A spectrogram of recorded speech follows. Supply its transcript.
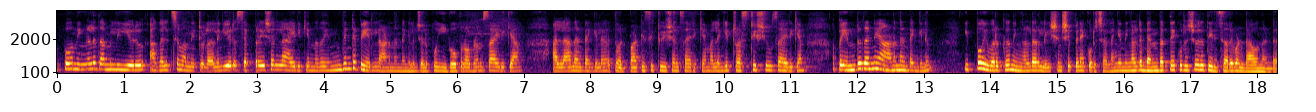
അപ്പോൾ നിങ്ങൾ തമ്മിൽ ഈ ഒരു അകൽച്ച വന്നിട്ടുള്ള അല്ലെങ്കിൽ ഈ ഒരു സെപ്പറേഷനിലായിരിക്കുന്നത് എന്തിന്റെ പേരിലാണെന്നുണ്ടെങ്കിലും ചിലപ്പോൾ ഈഗോ പ്രോബ്ലംസ് ആയിരിക്കാം. അല്ലാന്നുണ്ടെങ്കിൽ തേർഡ് പാർട്ടി സിറ്റുവേഷൻസ് ആയിരിക്കാം. അല്ലെങ്കിൽ ട്രസ്റ്റ് ഇഷ്യൂസ് ആയിരിക്കാം. അപ്പോൾ എന്ത് തന്നെയാണെന്നുണ്ടെങ്കിലും ഇപ്പോൾ ഇവർക്ക് നിങ്ങളുടെ റിലേഷൻഷിപ്പിനെ കുറിച്ച് അല്ലെങ്കിൽ നിങ്ങളുടെ ബന്ധത്തെക്കുറിച്ച് ഒരു തിരിച്ചറിവ് ഉണ്ടാവുന്നുണ്ട്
